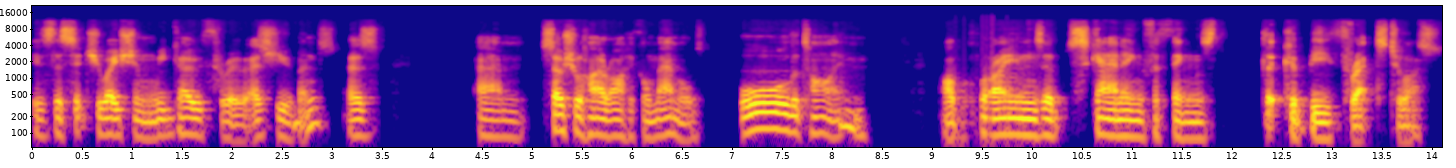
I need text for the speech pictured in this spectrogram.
is the situation we go through as humans, as um, social hierarchical mammals all the time. Our brains are scanning for things that could be threats to us.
